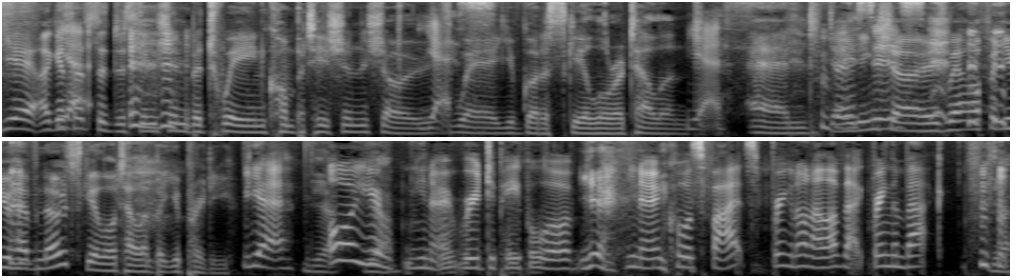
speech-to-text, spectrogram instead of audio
Yeah, I guess Yeah. that's the distinction between competition shows Yes. where you've got a skill or a talent. Yes. And dating Versus- shows where often you have no skill or talent but you're pretty. Yeah. Yeah, Or you're, you know, rude to people or, Yeah. you know, cause fights. Bring it on. I love that. Bring them back. Yeah.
